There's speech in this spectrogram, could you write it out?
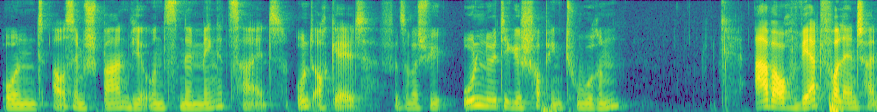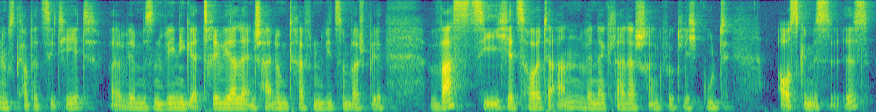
Und außerdem sparen wir uns eine Menge Zeit und auch Geld für zum Beispiel unnötige Shoppingtouren, aber auch wertvolle Entscheidungskapazität, weil wir müssen weniger triviale Entscheidungen treffen, wie zum Beispiel, was ziehe ich jetzt heute an, wenn der Kleiderschrank wirklich gut ausgemistet ist.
